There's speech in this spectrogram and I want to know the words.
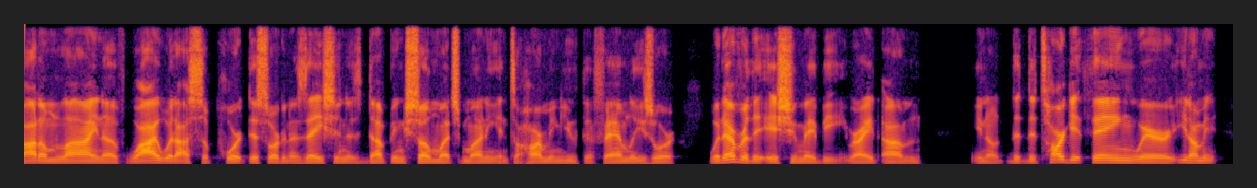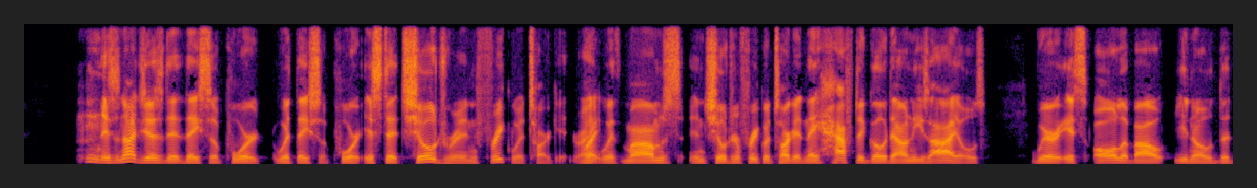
bottom line of why would I support this organization is dumping so much money into harming youth and families or whatever the issue may be, right? Um, you know, the the target thing where, you know, I mean, it's not just that they support what they support, it's that children frequent Target, right? right? With moms and children frequent Target, and they have to go down these aisles where it's all about, you know, the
